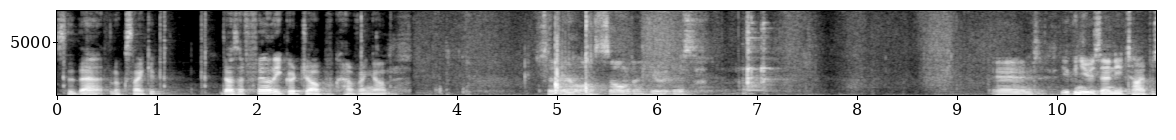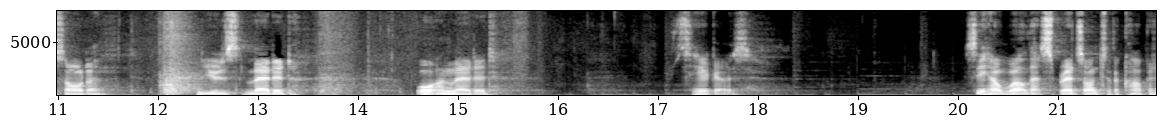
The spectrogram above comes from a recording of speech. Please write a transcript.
So that looks like it does a fairly good job of covering up. So now I'll solder, here it is. And you can use any type of solder. Use leaded or unleaded. So here goes. See how well that spreads onto the copper,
